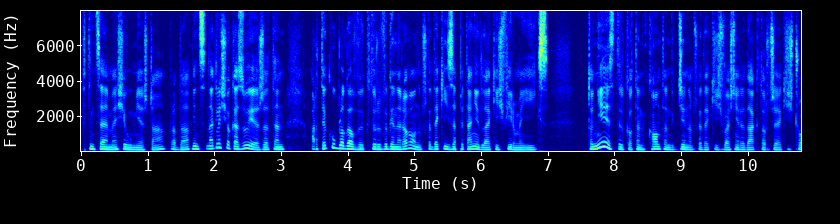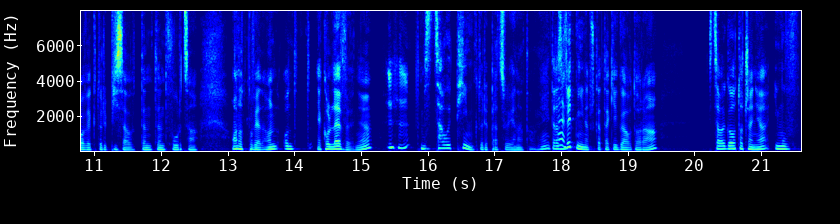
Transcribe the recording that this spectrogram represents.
w tym CMS-ie umieszcza, prawda? Więc nagle się okazuje, że ten artykuł blogowy, który wygenerował na przykład jakieś zapytanie dla jakiejś firmy X, to nie jest tylko ten content, gdzie na przykład jakiś właśnie redaktor, czy jakiś człowiek, który pisał, ten, ten twórca, on odpowiada, on, on jako lewy, nie? Mhm. To jest cały team, który pracuje na to. Nie? I teraz tak. wytnij na przykład takiego autora z całego otoczenia i mów,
